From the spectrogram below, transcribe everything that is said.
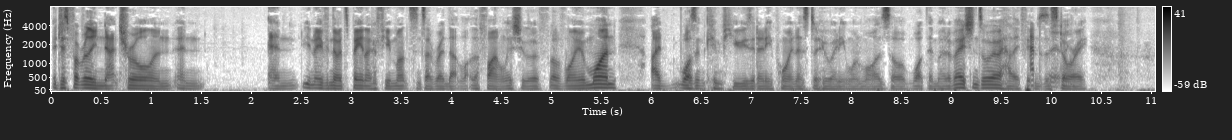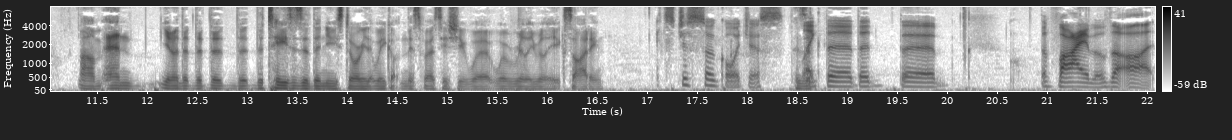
it just felt really natural and and and you know even though it's been like a few months since I read that the final issue of, of volume one, I wasn't confused at any point as to who anyone was or what their motivations were, how they fit into the story. Um, and you know the the, the the teasers of the new story that we got in this first issue were, were really really exciting. It's just so gorgeous. Is it- like the the the the vibe of the art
